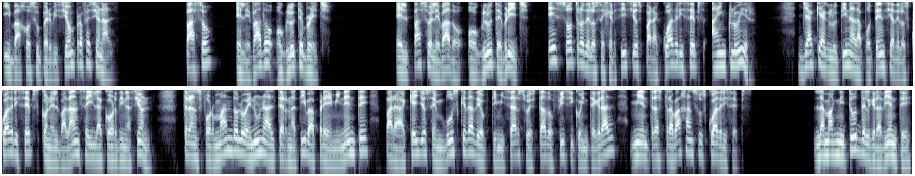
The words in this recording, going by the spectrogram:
y bajo supervisión profesional. Paso, elevado o glute bridge. El paso elevado o glute bridge es otro de los ejercicios para cuádriceps a incluir ya que aglutina la potencia de los cuádriceps con el balance y la coordinación, transformándolo en una alternativa preeminente para aquellos en búsqueda de optimizar su estado físico integral mientras trabajan sus cuádriceps. La magnitud del gradiente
